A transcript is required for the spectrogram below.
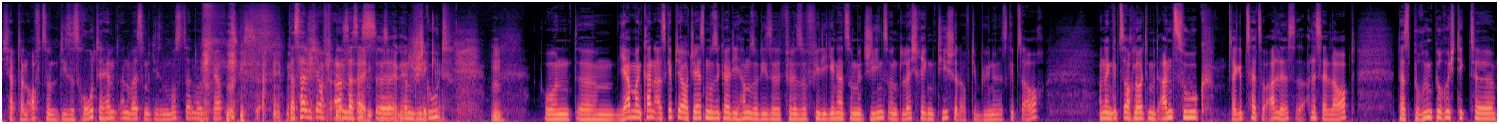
ich habe dann oft so ein, dieses rote Hemd an, weißt du, mit diesen Mustern, was ich habe. gesehen. Das habe ich oft an, Das das, ist ist ein- das ist äh, irgendwie schicke. gut. Hm. Und ähm, ja, man kann, also es gibt ja auch Jazzmusiker, die haben so diese Philosophie, die gehen halt so mit Jeans und löchrigem T-Shirt auf die Bühne, das gibt's auch. Und dann gibt's auch Leute mit Anzug, da gibt's halt so alles, alles erlaubt. Das berühmt-berüchtigte,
